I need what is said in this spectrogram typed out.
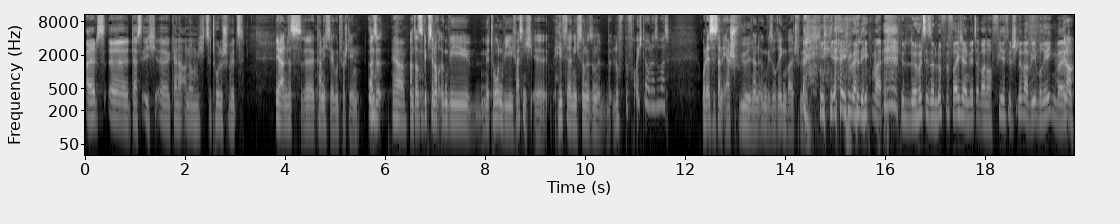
als äh, dass ich äh, keine Ahnung mich zu Tode schwitz. Ja, und das äh, kann ich sehr gut verstehen. Also Ja. ansonsten gibt's ja noch irgendwie Methoden wie, ich weiß nicht, äh, hilft da nicht so eine, so eine Be- Luftbefeuchter oder sowas? Oder ist es dann eher schwül, dann irgendwie so Regenwaldschwül? ja, überleg mal. Du, du holst dir so einen Luftbefeuchter, dann wird's aber noch viel, viel schlimmer wie im Regen, weil. genau.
